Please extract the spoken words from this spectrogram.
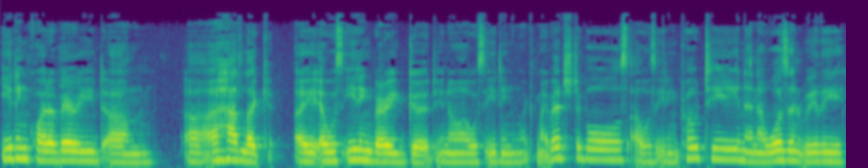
eating quite a varied. Um, uh, I had like I, I was eating very good, you know. I was eating like my vegetables, I was eating protein, and I wasn't really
